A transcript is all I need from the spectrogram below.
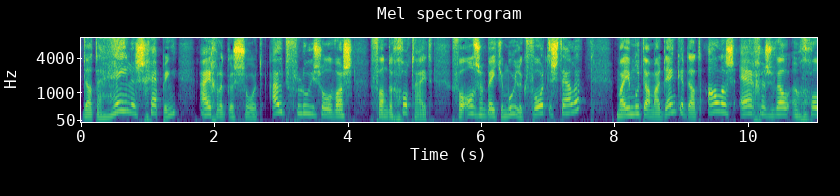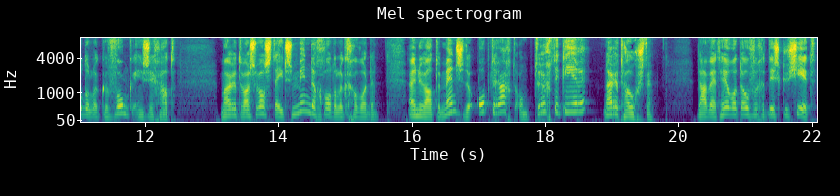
dat de hele schepping eigenlijk een soort uitvloeisel was van de godheid. Voor ons een beetje moeilijk voor te stellen, maar je moet dan maar denken dat alles ergens wel een goddelijke vonk in zich had. Maar het was wel steeds minder goddelijk geworden. En nu had de mens de opdracht om terug te keren naar het hoogste. Daar werd heel wat over gediscussieerd.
